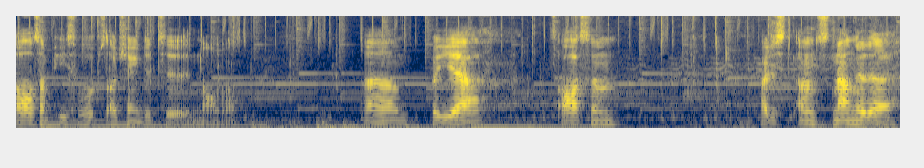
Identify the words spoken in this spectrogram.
Oh, it's on peaceful. Whoops, I'll change it to normal. Um, but yeah, it's awesome. I just I'm just gonna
